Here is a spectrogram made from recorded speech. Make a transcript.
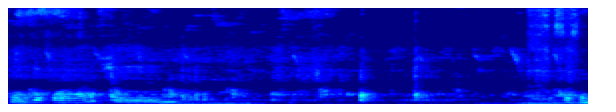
thank you for watching. como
